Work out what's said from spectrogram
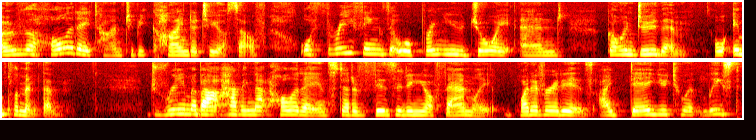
over the holiday time to be kinder to yourself, or three things that will bring you joy and go and do them or implement them. Dream about having that holiday instead of visiting your family, whatever it is. I dare you to at least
